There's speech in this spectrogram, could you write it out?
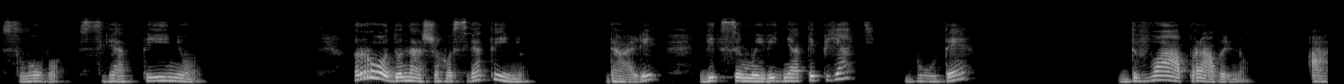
Слово святиню. Роду нашого святиню. Далі від 7 відняти 5 буде 2 правильно. А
